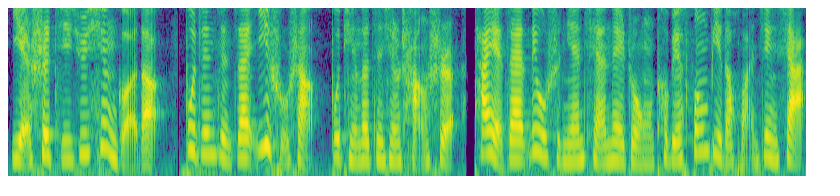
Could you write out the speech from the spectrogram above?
也是极具性格的。不仅仅在艺术上不停地进行尝试，他也在六十年前那种特别封闭的环境下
